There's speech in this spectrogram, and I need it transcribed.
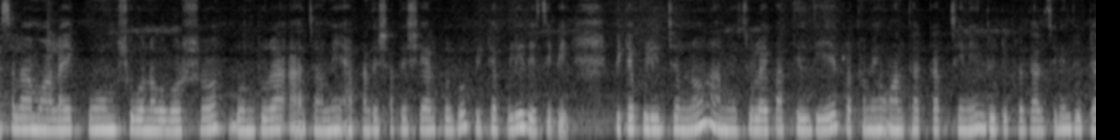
আসসালামু আলাইকুম, শুভ নববর্ষ। বন্ধুরা, আজ আমি আপনাদের সাথে শেয়ার করব পিঠাপুলির রেসিপি পিঠাপুলির জন্য আমি চুলায় পাতিল দিয়ে প্রথমে ওয়ান থার্ড কাপ চিনি, দুই টুকরো দারচিনি, দুইটা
